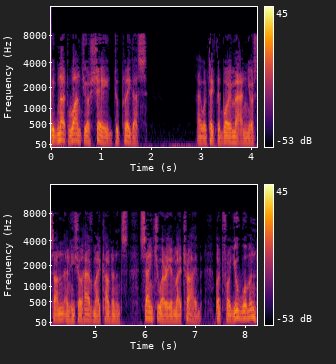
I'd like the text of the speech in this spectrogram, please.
We'd not want your shade to plague us. I will take the boy man, your son, and he shall have my countenance, sanctuary in my tribe. But for you, woman,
